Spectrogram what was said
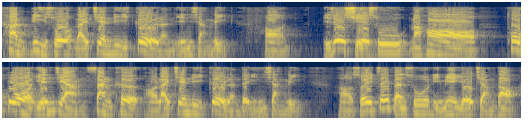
和立说来建立个人影响力。哦，也就是写书，然后透过演讲、上课，哦，来建立个人的影响力。啊，所以这本书里面有讲到，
